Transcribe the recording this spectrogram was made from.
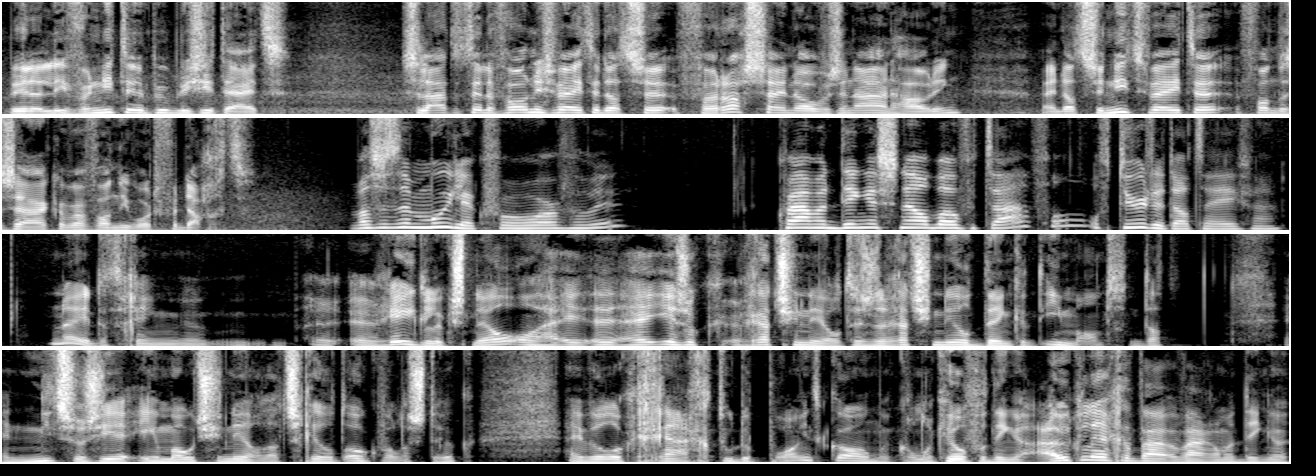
willen liever niet in de publiciteit. Ze laten telefonisch weten dat ze verrast zijn over zijn aanhouding en dat ze niets weten van de zaken waarvan hij wordt verdacht. Was het een moeilijk verhoor voor u? Kwamen dingen snel boven tafel of duurde dat even? Nee, dat ging uh, redelijk snel. Hij, hij is ook rationeel. Het is een rationeel denkend iemand. Dat, en niet zozeer emotioneel. Dat scheelt ook wel een stuk. Hij wil ook graag to the point komen. Ik kon ook heel veel dingen uitleggen waar, waarom dingen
